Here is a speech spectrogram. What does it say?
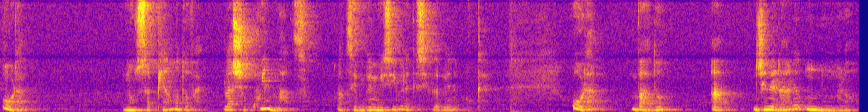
Ora non sappiamo dov'è. Lascio qui il mazzo, anzi è ben visibile che si veda bene. Ok. Ora vado a generare un numero.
